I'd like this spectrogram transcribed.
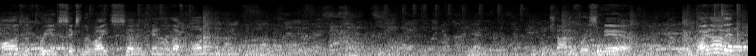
Has a three and six in the right, seven pin in the left corner. Chana for a spare. Right on it.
